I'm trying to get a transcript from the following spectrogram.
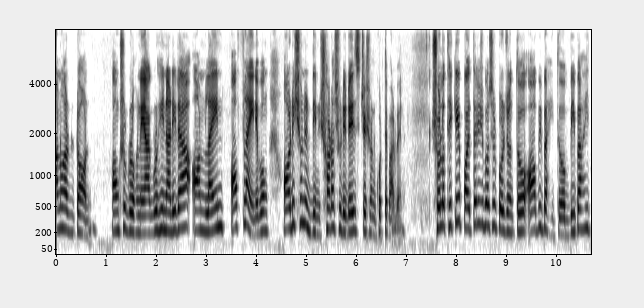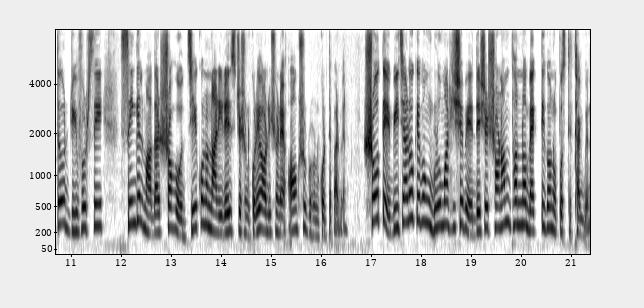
আনোয়ার ডন। অংশগ্রহণে আগ্রহী নারীরা অনলাইন, অফলাইন এবং অডিশনের দিন সরাসরি রেজিস্ট্রেশন করতে পারবেন। ষোলো থেকে পঁয়তাল্লিশ বছর পর্যন্ত অবিবাহিত, বিবাহিত, ডিভোর্সি, সিঙ্গেল মাদার সহ যে কোনো নারী রেজিস্ট্রেশন করে অডিশনে অংশগ্রহণ করতে পারবেন। শোতে বিচারক এবং গ্রুমার হিসেবে দেশের স্বনামধন্য ব্যক্তিগণ উপস্থিত থাকবেন।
